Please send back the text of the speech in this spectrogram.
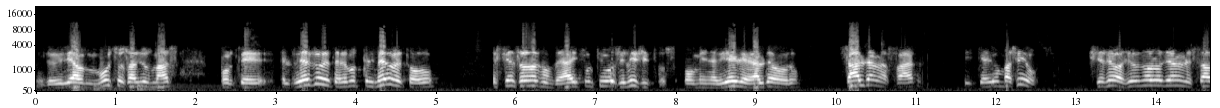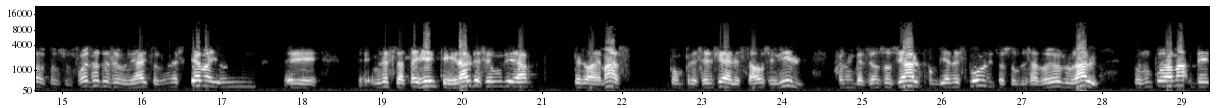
yo diría muchos años más, porque el riesgo que tenemos primero de todo es que en zonas donde hay cultivos ilícitos o minería ilegal de oro, salgan las FARC y quede un vacío. Si ese vacío no lo llena el Estado con sus fuerzas de seguridad y con un esquema y un, eh, una estrategia integral de seguridad, pero además con presencia del Estado civil, con inversión social, con bienes públicos, con desarrollo rural, con un programa de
